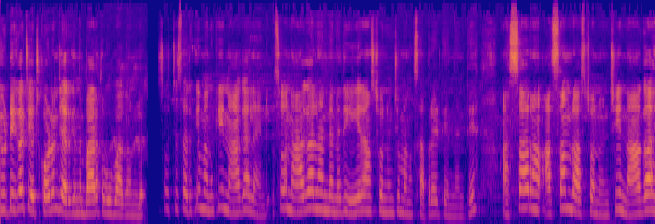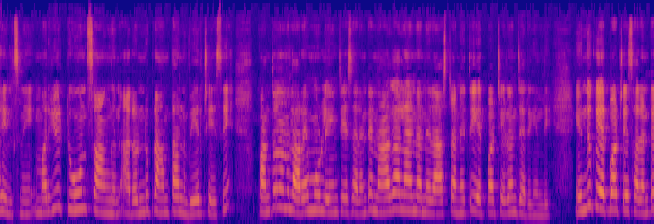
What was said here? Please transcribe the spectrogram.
యూటీగా చేర్చుకోవడం జరిగింది భారత భూభాగంలో. సో వచ్చేసరికి మనకి నాగాల్యాండ్ సో నాగాల్యాండ్ అనేది ఏ రాష్ట్రం నుంచి మనకు సపరేట్ అయిందంటే అస్సాం అస్సాం రాష్ట్రం నుంచి నాగా హిల్స్ని మరియు టూన్ సాంగ్ ఆ రెండు ప్రాంతాలను వేరు చేసి పంతొమ్మిది వందల అరవై మూడులో ఏం చేశారంటే నాగాల్యాండ్ అనే రాష్ట్రాన్ని అయితే ఏర్పాటు చేయడం జరిగింది. ఎందుకు ఏర్పాటు చేశారంటే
